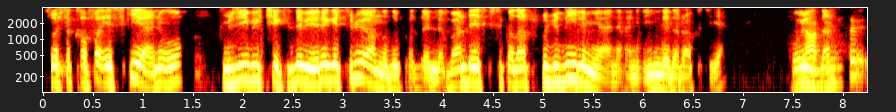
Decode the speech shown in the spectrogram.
sonuçta kafa eski yani o müziği bir şekilde bir yere getiriyor anladığım kadarıyla. Ben de eskisi kadar tutucu değilim yani hani ille de rock diye. O ya yüzden... Biz de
